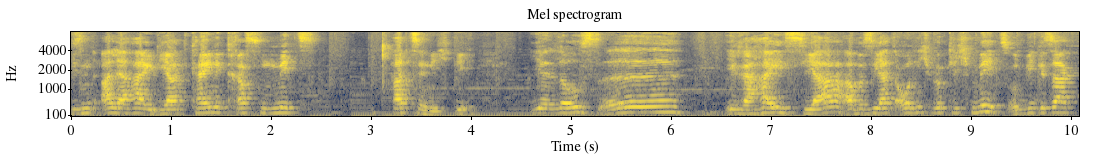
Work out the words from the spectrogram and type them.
Die sind alle high. Die hat keine krassen Mits. Hat sie nicht. Die, ihr Lows, äh, ihre Highs ja, aber sie hat auch nicht wirklich Mits. Und wie gesagt,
